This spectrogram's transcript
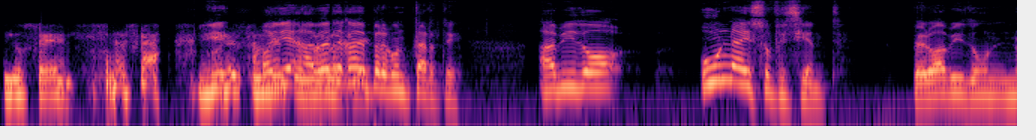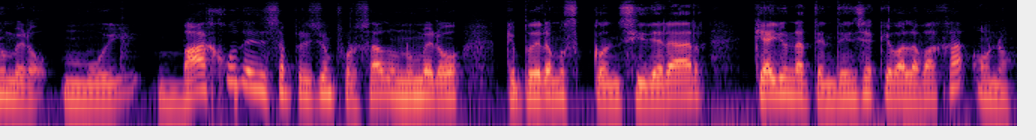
No sé. oye, a ver, déjame preguntarte. ¿Ha habido una es suficiente, pero ha habido un número muy bajo de desaparición forzada, un número que podríamos considerar que hay una tendencia que va a la baja o no.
